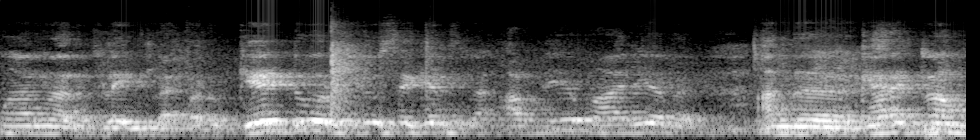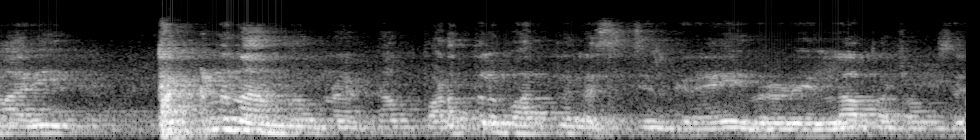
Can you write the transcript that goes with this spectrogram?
மாறினார் ஃப்ளைட்டில் அவர் கேட்டு ஒரு ஃபியூ செகண்ட்ஸில் அப்படியே மாறி அந்த அந்த கேரக்டராக மாறி டக்குன்னு நான் நான் நான் படத்தில் பார்த்து ரசிச்சிருக்கிறேன். இவருடைய எல்லா பர்ஃபார்மன்ஸு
